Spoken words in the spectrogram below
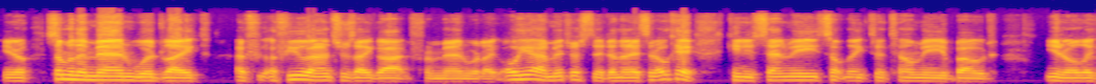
You know, some of the men would like a, f- a few answers I got from men were like, oh yeah, I'm interested. And then I said, okay, can you send me something to tell me about, you know, like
